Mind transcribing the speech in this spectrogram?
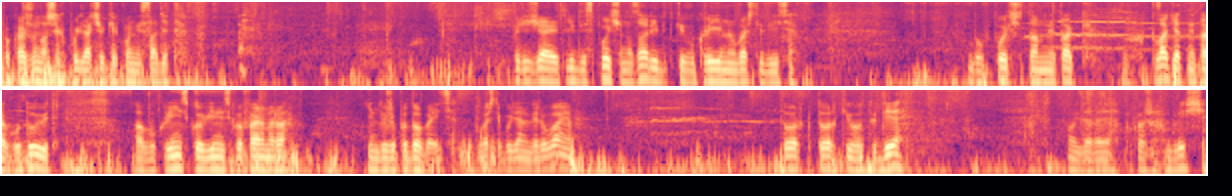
покажу наших полячок, як вони садять. Приїжджають люди з Польщі на заробітки в Україну, бачите, дивіться. Бо в Польщі там не так платять, не так годують, а в українського вінницького фермера їм дуже подобається. Бачите, бурян вириваємо. Торк, торк його туди. Ось зараз я покажу ближче.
